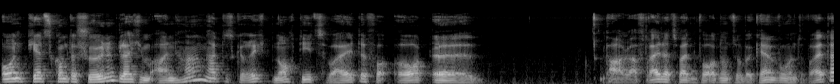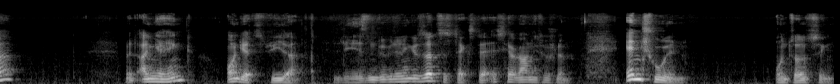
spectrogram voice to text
Und jetzt kommt das Schöne, gleich im Anhang hat das Gericht noch die zweite Verord äh, Paragraph 3 der zweiten Verordnung zur Bekämpfung und so weiter mit angehängt. Und jetzt wieder lesen wir wieder den Gesetzestext. Der ist ja gar nicht so schlimm. In Schulen und sonstigen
